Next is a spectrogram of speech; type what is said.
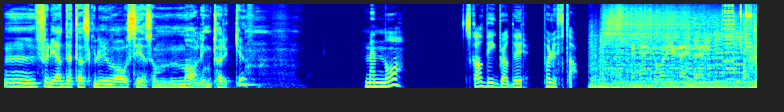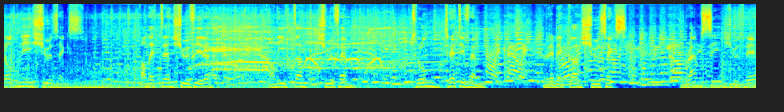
Eh, Fordi at dette skulle jo være å se som maling tørke. Men nå skal Big Brother på lufta. Rodney 26. Anette 24. Anita 25. Trond 35. Rebekka 26. Ramsey 23.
